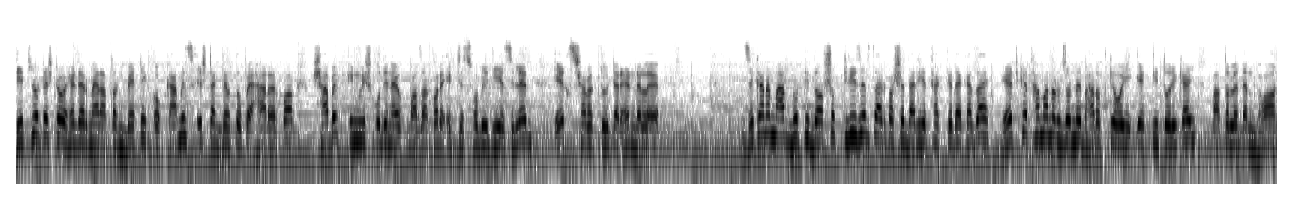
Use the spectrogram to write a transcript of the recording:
দ্বিতীয় টেস্টেও হেডের ম্যারাথন ব্যাটিং ও কামিজ স্টাকদের তোপে হারার পর সাবেক ইংলিশ অধিনায়ক মজা করে একটি ছবি দিয়েছিলেন এক্স সাবেক টুইটার হ্যান্ডেলে। যেখানে মাঠভর্তি দর্শক ক্রিজের চারপাশে দাঁড়িয়ে থাকতে দেখা যায়, হেডকে থামানোর জন্য ভারতকে ওই একটি তরিকায় পাতলে দেন ভন।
